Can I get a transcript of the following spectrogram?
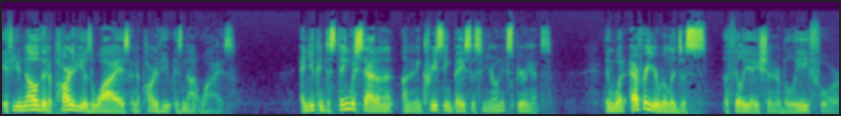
If you know that a part of you is wise and a part of you is not wise, and you can distinguish that on, a, on an increasing basis in your own experience, then whatever your religious affiliation or belief or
